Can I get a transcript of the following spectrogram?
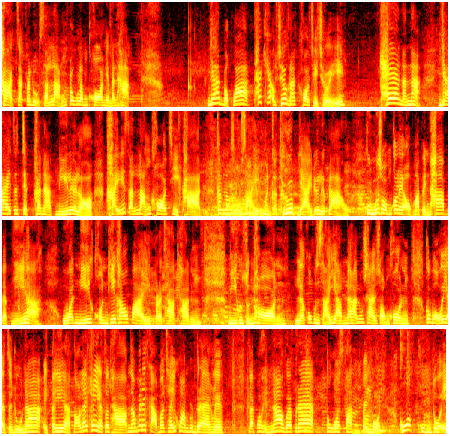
ขาดจากกระดูกสันหลังตรงลำคอเนี่ยมันหัก ญาติบอกว่าถ้าแค่เอาเชือกรัดคอเฉยๆ แค่นั้นน่ะ ยายจะเจ็บขนาดนี้เลยเหรอ ไขสันหลังคอฉีกขาดกำลังสงสัยมันกระทืบยายด้วยหรือเปล่า คุณผู้ชมก็เลยออกมาเป็นภาพแบบนี้ค่ะ วันนี้คนที่เข้าไปประชาทัน มีคุณสุนทร แล้วก็คุณสายยันนะคะ ลูกชายสองคน ก็บอกว่าอยากจะดูหน้าไอ้เตี้ยตอนแรกแค่อยากจะถามนะไม่ได้กะมาใช้ความรุนแรงเลย แต่พอเห็นหน้าแวบแรก ตัวสั่นไปหมด ควบคุมตัวเอ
